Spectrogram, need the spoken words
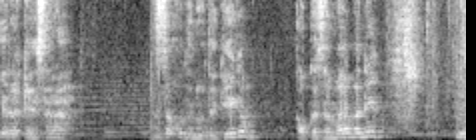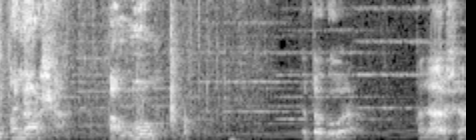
یاره قیصره زه خو د نو د کېږم او که زما منې نو قلار شه او هو ته ګوره قلار شه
